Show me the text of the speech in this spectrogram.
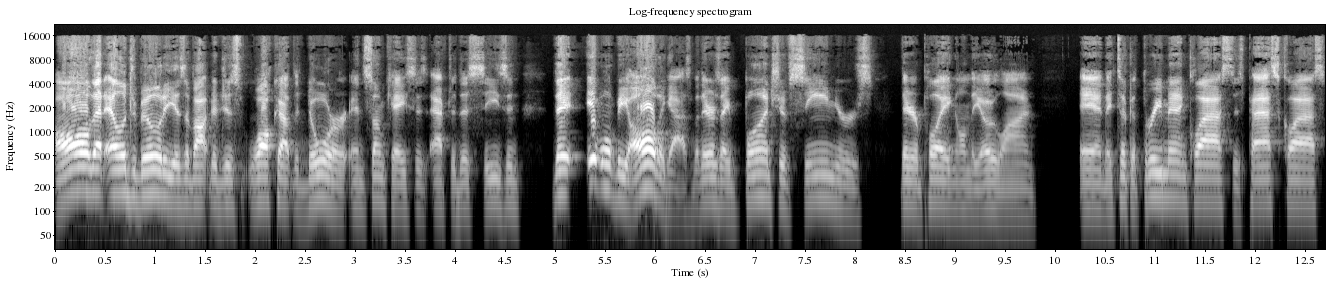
All that eligibility is about to just walk out the door in some cases after this season. They it won't be all the guys, but there's a bunch of seniors that are playing on the O line, and they took a three man class this past class.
